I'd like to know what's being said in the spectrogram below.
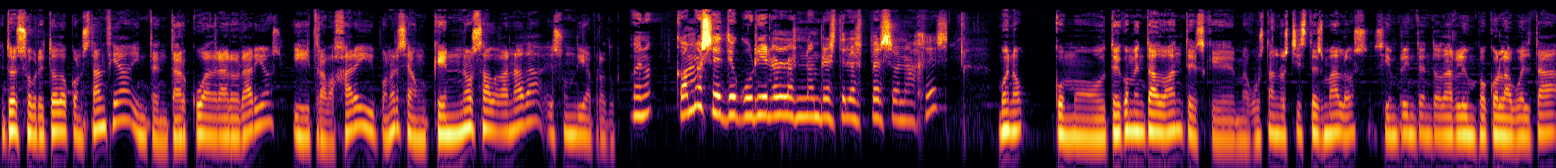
Entonces, sobre todo constancia, intentar cuadrar horarios y trabajar y ponerse, aunque no salga nada, es un día productivo. Bueno, ¿cómo se te ocurrieron los nombres de los personajes? Bueno, como te he comentado antes que me gustan los chistes malos, siempre intento darle un poco la vuelta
